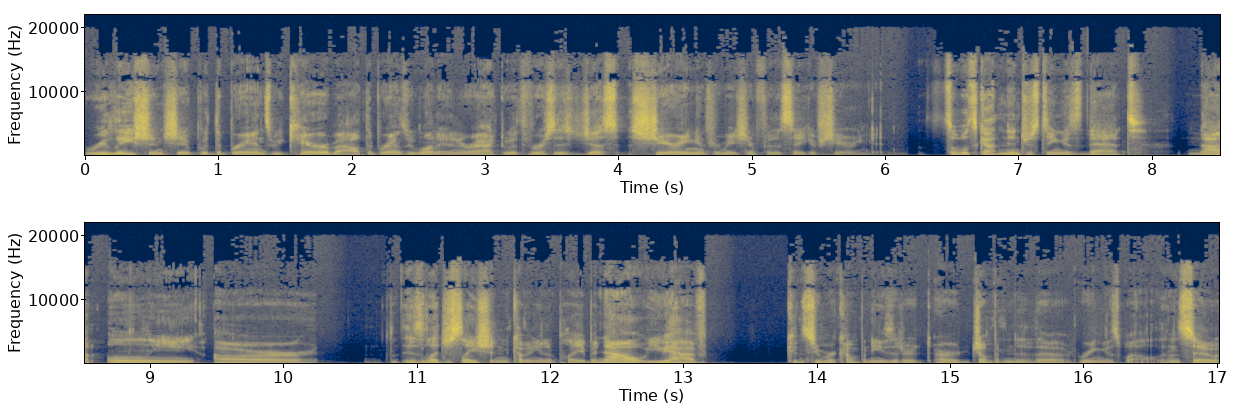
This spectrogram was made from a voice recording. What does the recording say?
relationship with the brands we care about, the brands we want to interact with, versus just sharing information for the sake of sharing it. So what's gotten interesting is that not only are is legislation coming into play, but now you have consumer companies that are, are jumping into the ring as well. And so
